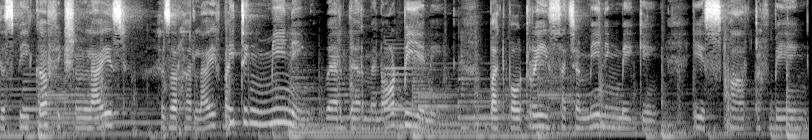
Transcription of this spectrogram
The speaker fictionalized his or her life by creating meaning where there may not be any, but portrays such a meaning making is part of being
